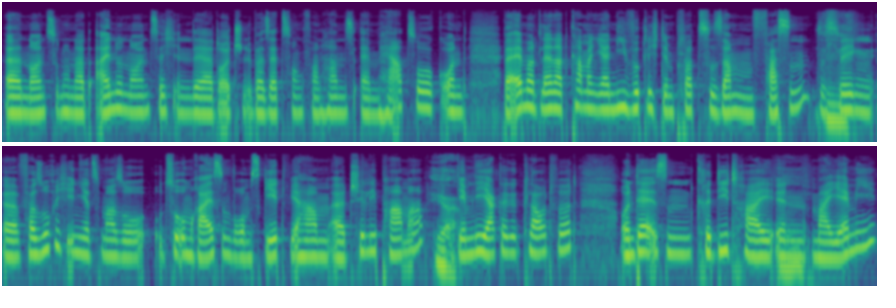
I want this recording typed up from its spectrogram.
äh, 1991 in der deutschen Übersetzung von Hans M. Herzog. Und bei Elmont Leonard kann man ja nie wirklich den Plot zusammenfassen. Deswegen mhm. äh, versuche ich ihn jetzt mal so zu umreißen, worum es geht. Wir haben äh, Chili Palmer, ja. dem die Jacke geklaut wird. Und der ist ein Kredithai in mhm. Miami.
